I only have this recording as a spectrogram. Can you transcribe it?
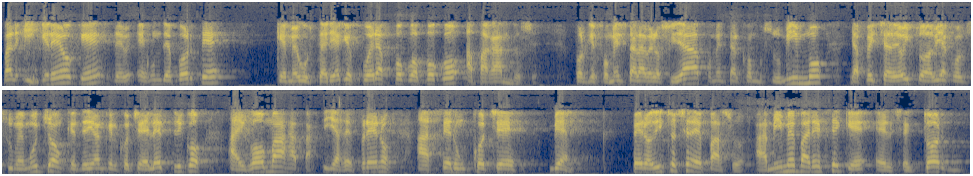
Vale, y creo que es un deporte que me gustaría que fuera poco a poco apagándose, porque fomenta la velocidad, fomenta el consumismo, y a fecha de hoy todavía consume mucho, aunque te digan que el coche eléctrico, hay gomas, hay pastillas de freno, hacer un coche bien. Pero dicho sea de paso, a mí me parece que el sector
